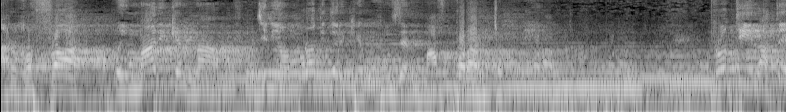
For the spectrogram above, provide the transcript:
আর গফার ওই মালিকের নাম যিনি অপরাধীদেরকে খুঁজেন, মাফ করার জন্য। প্রতি রাতে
